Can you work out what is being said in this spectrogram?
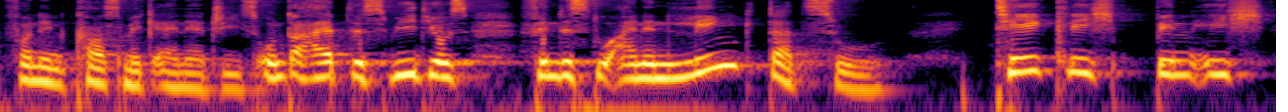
von den Cosmic Energies. Unterhalb des Videos findest du einen Link dazu. Täglich bin ich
